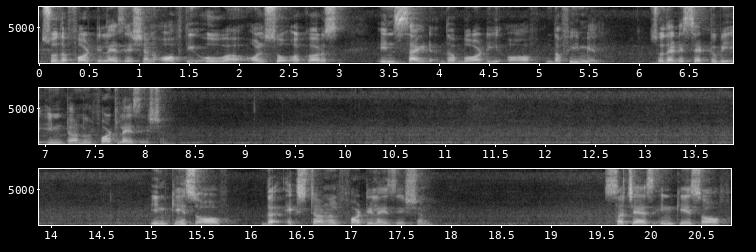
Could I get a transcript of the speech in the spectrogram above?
So, the fertilization of the ova also occurs inside the body of the female. So that is said to be internal fertilization. In case of the external fertilization, such as in case of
